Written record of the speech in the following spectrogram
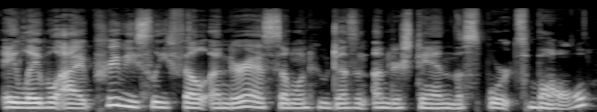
a label I previously fell under as someone who doesn't understand the sports ball,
